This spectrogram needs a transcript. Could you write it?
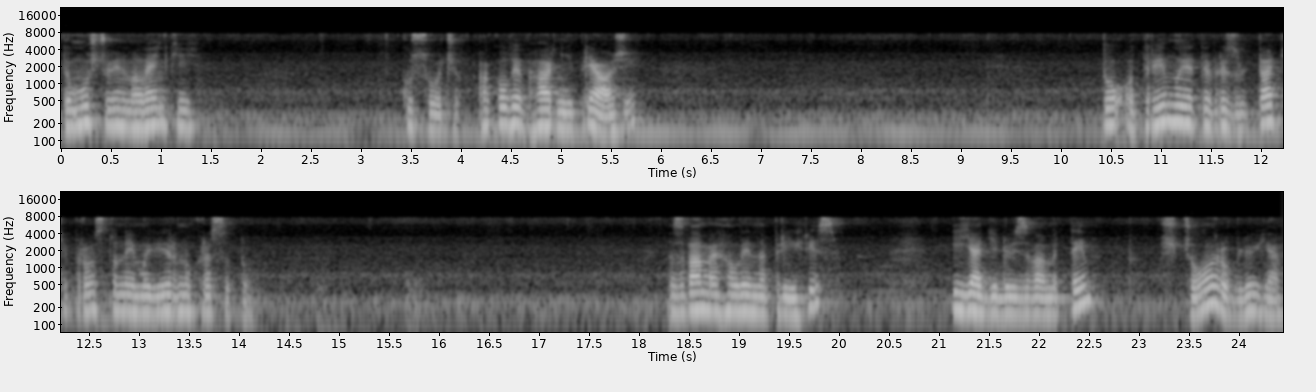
тому що він маленький кусочок. А коли в гарній пряжі, то отримуєте в результаті просто неймовірну красоту. З вами Галина Прігріс, і я ділюсь з вами тим, що роблю я.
